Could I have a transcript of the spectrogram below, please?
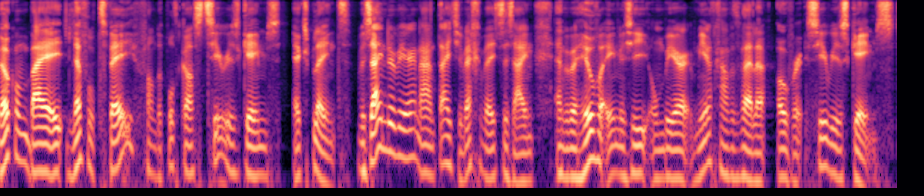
Welkom bij level 2 van de podcast Serious Games Explained. We zijn er weer na een tijdje weg geweest te zijn en we hebben heel veel energie om weer meer te gaan vertellen over serious games.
